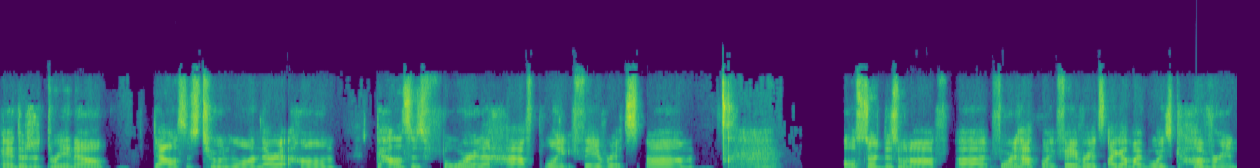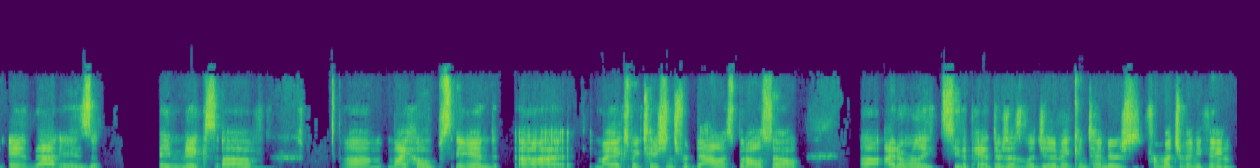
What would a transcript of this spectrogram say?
Panthers are three and zero. Oh. Dallas is two and one. They're at home. Dallas is four and a half point favorites. Um, I'll start this one off. Uh, four and a half point favorites. I got my boys covering, and that is a mix of um, my hopes and uh, my expectations for Dallas, but also uh, I don't really see the Panthers as legitimate contenders for much of anything.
